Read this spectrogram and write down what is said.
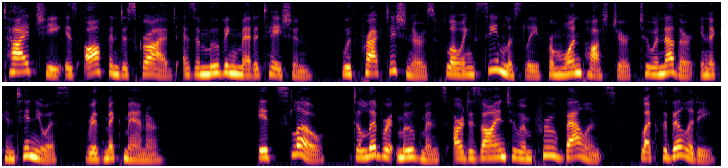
Tai Chi is often described as a moving meditation, with practitioners flowing seamlessly from one posture to another in a continuous, rhythmic manner. Its slow, deliberate movements are designed to improve balance, flexibility,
